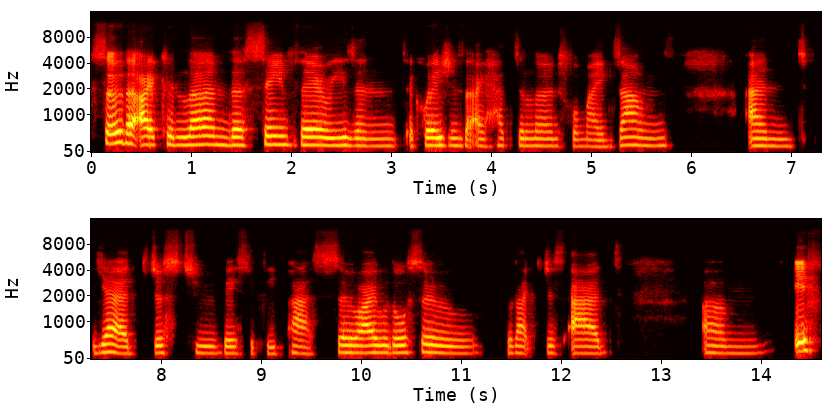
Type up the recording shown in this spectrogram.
so that I could learn the same theories and equations that I had to learn for my exams and yeah just to basically pass. So i would also would like to just add um, if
